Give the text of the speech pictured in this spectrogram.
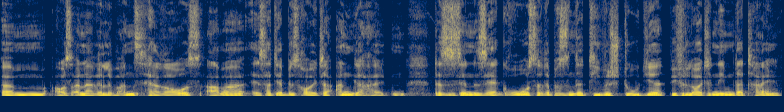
ähm, aus einer Relevanz heraus, aber es hat ja bis heute angehalten. Das ist ja eine sehr große repräsentative Studie. Wie viele Leute nehmen da teil?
